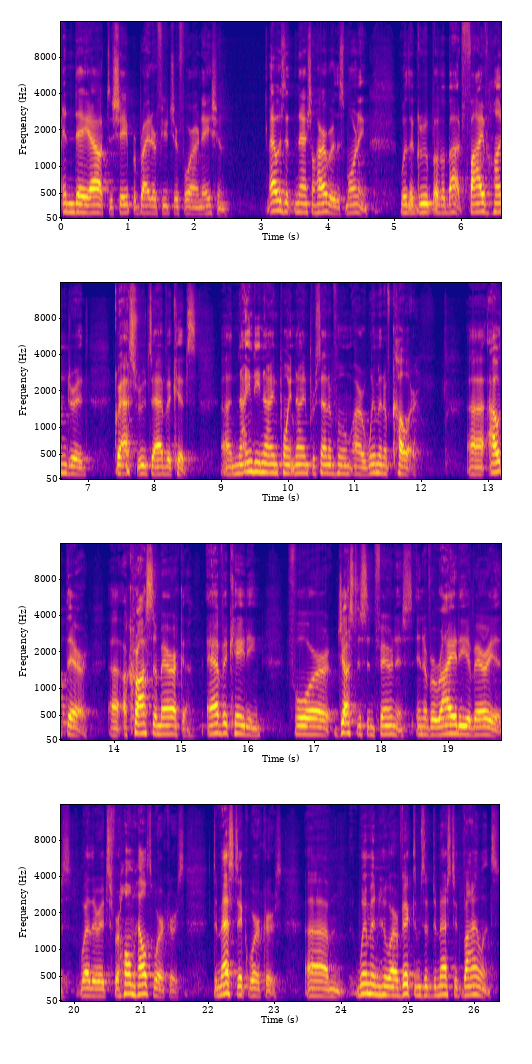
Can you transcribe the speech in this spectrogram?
and day out to shape a brighter future for our nation. I was at the National Harbor this morning with a group of about 500 grassroots advocates, 99.9% uh, of whom are women of color uh, out there uh, across America advocating for justice and fairness in a variety of areas, whether it's for home health workers, domestic workers, um, women who are victims of domestic violence.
